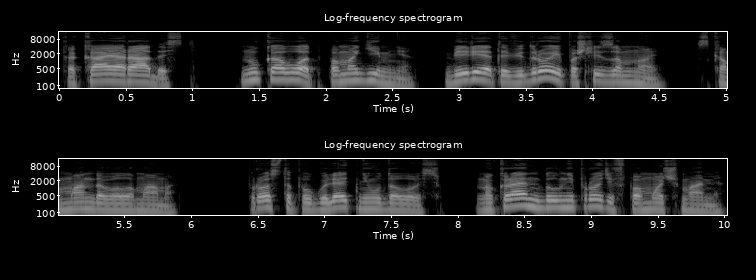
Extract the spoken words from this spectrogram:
Какая радость. Ну-ка вот, помоги мне. Бери это ведро и пошли за мной, скомандовала мама. Просто погулять не удалось. Но Крайн был не против помочь маме.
